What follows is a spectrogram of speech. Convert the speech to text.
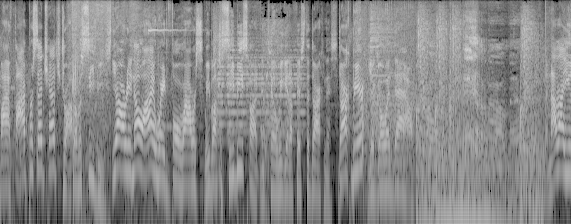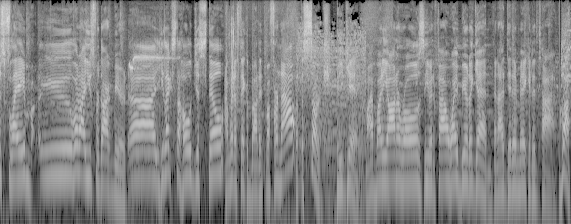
by a 5% chance drop from a Sea Beast. You already know I ain't waiting four hours. We about to Sea Beast hunt until we get a Fist of Darkness. Darkbeard, you're going down. Now that I use Flame, uh, what do I use for Darkbeard? Uh, he likes to hold you still. I'm gonna think about it. But for now, let the search begin. My buddy Honor Rose even found Whitebeard again, and I didn't make it in time. But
